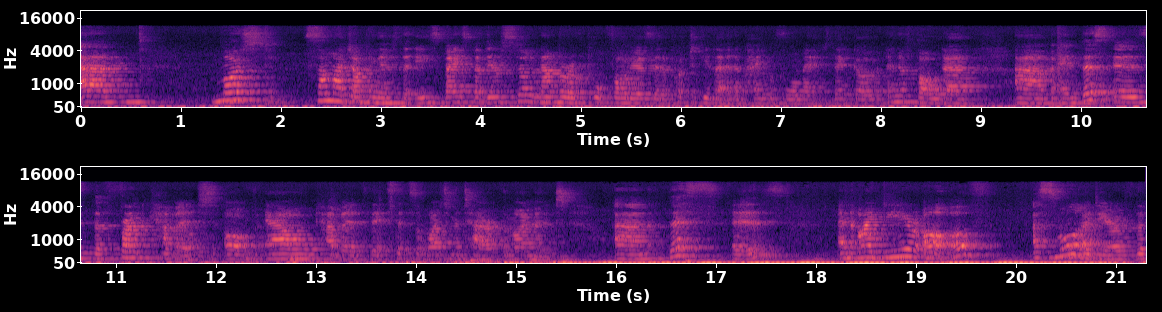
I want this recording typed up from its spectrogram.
um, most, some are jumping into the e-space, but there are still a number of portfolios that are put together in a paper format that go in a folder. Um, and this is the front cupboard of our cupboard that sits at Waitemata at the moment. Um, this is an idea of a small idea of the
